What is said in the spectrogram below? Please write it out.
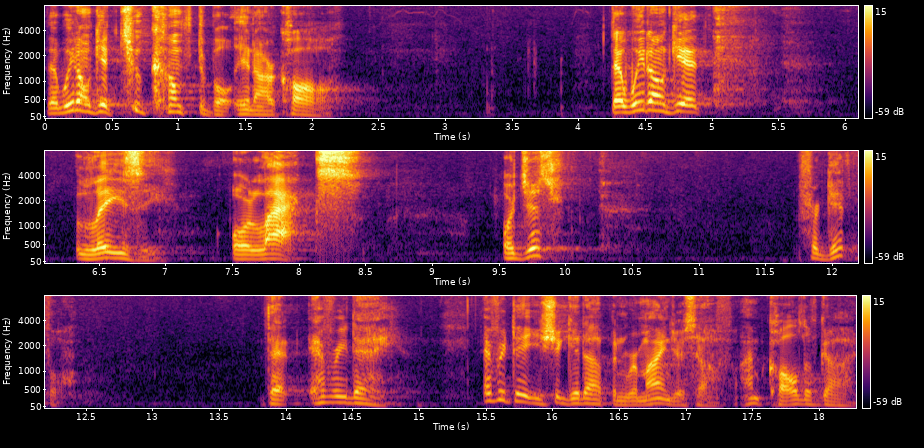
That we don't get too comfortable in our call, that we don't get lazy or lax or just forgetful. That every day, every day you should get up and remind yourself, I'm called of God.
